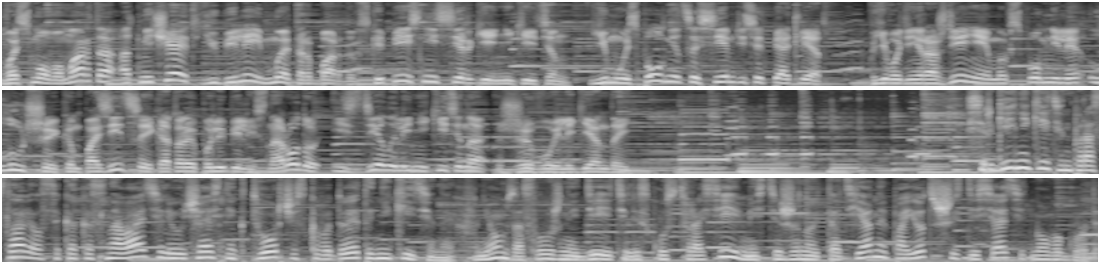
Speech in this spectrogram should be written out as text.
8 марта отмечает юбилей мэтр бардовской песни Сергей Никитин. Ему исполнится 75 лет. В его день рождения мы вспомнили лучшие композиции, которые полюбились народу и сделали Никитина живой легендой. Сергей Никитин прославился как основатель и участник творческого дуэта Никитиных. В нем заслуженный деятель искусств России вместе с женой Татьяной поет с 1967 года.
